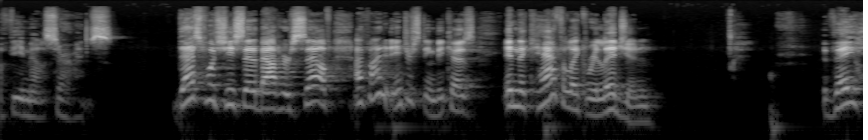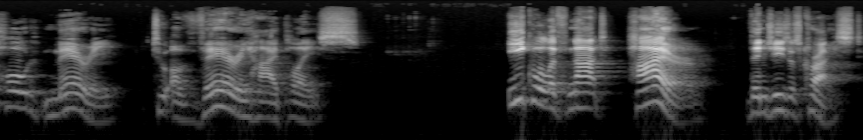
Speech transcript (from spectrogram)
of female servants. That's what she said about herself. I find it interesting because in the Catholic religion, they hold Mary to a very high place, equal, if not higher, than Jesus Christ.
